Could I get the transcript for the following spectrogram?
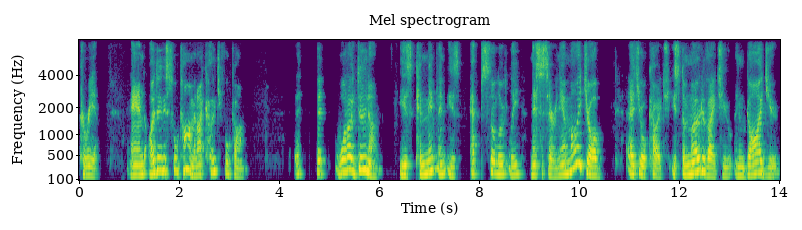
career. And I do this full time and I coach full time. But what I do know is commitment is absolutely necessary. Now, my job as your coach is to motivate you and guide you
